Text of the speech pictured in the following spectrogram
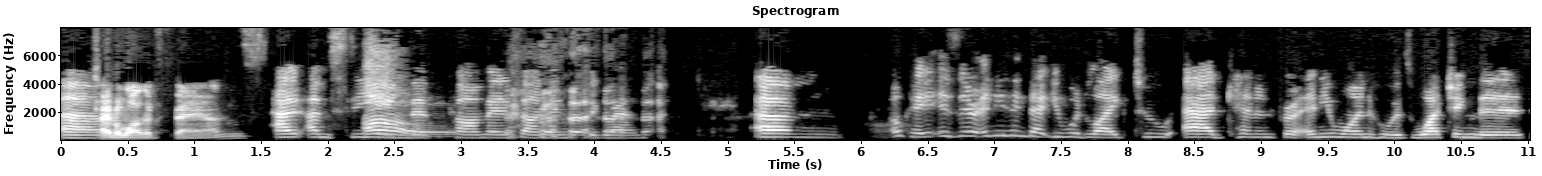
Um, I have a lot of fans. I, I'm seeing the Oh. comments on Instagram. Um, okay, is there anything that you would like to add, Kenan, for anyone who is watching this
